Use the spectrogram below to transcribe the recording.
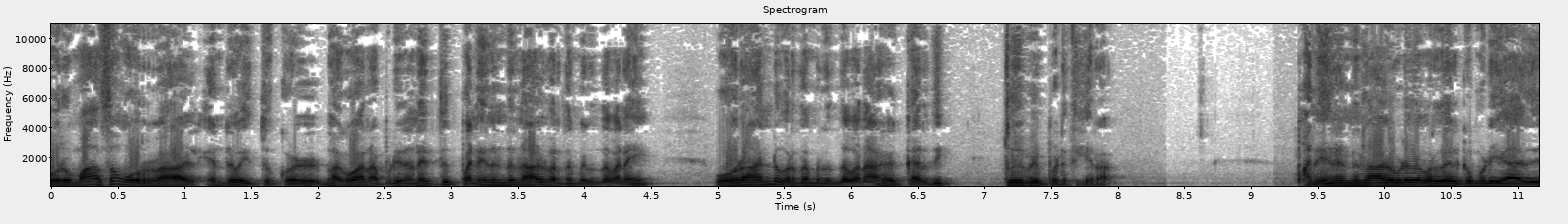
ஒரு மாதம் ஒரு நாள் என்று வைத்துக்கொள். பகவான் அப்படி நினைத்து பன்னிரெண்டு நாள் விரதம் இருந்தவனை ஓராண்டு விரதம் இருந்தவனாக கருதி தூய்மைப்படுத்துகிறான் பன்னிரெண்டு நாள் கூட விரதம் இருக்க முடியாது.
